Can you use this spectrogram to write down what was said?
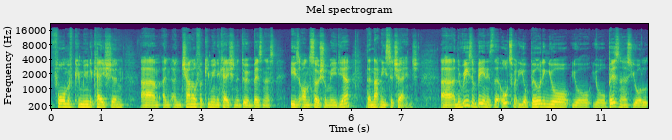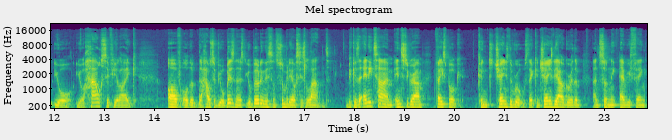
form of communication um, and, and channel for communication and doing business is on social media, then that needs to change. Uh, and the reason being is that ultimately you're building your your your business, your your your house, if you like, of or the, the house of your business. You're building this on somebody else's land because at any time Instagram, Facebook can change the rules. They can change the algorithm, and suddenly everything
